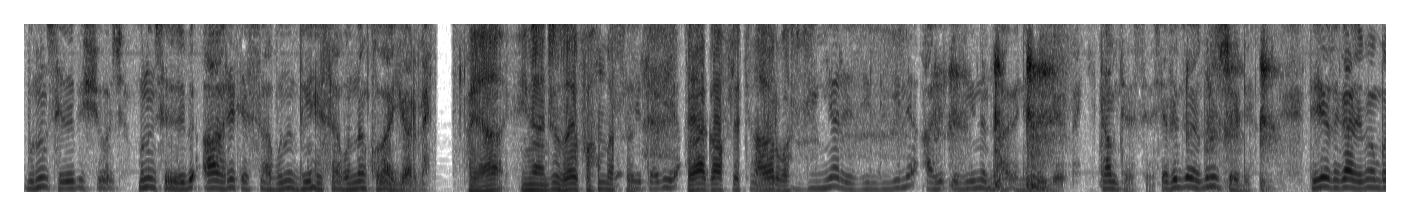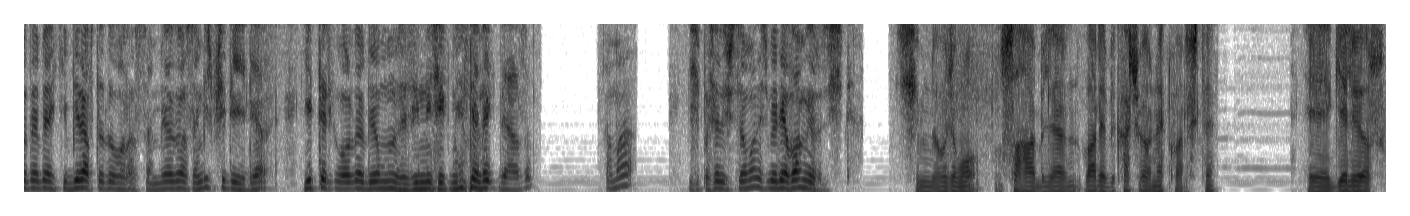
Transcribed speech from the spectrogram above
Bunun sebebi şu hocam. Bunun sebebi ahiret hesabını dünya hesabından kolay görmek. Veya inancın zayıf olması. E, tabii Veya gafletin ağır basması. Dünya rezilliğini ahiret rezilliğinden daha önemli görmek. Tam tersi. İşte Efendimiz bunu söylüyor. Diyeceksin kardeşim ben burada belki bir haftada uğraşsam, biraz uğraşsam hiçbir şey değil ya. Yeter ki orada ben bunun rezilliğini çekmeyeyim demek lazım. Ama iş başa düştüğü zaman hiç böyle yapamıyoruz işte. Şimdi hocam o sahabilerin var ya birkaç örnek var işte. Ee, geliyor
